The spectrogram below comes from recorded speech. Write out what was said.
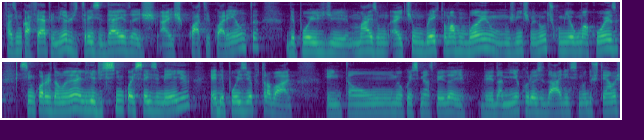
fazia um café primeiro, de 3h10 às, às 4h40, depois de mais um. Aí tinha um break, tomava um banho, uns 20 minutos, comia alguma coisa, 5 horas da manhã, lia de 5 às 6h30, e aí depois ia para o trabalho. Então meu conhecimento veio daí, veio da minha curiosidade em cima dos temas.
